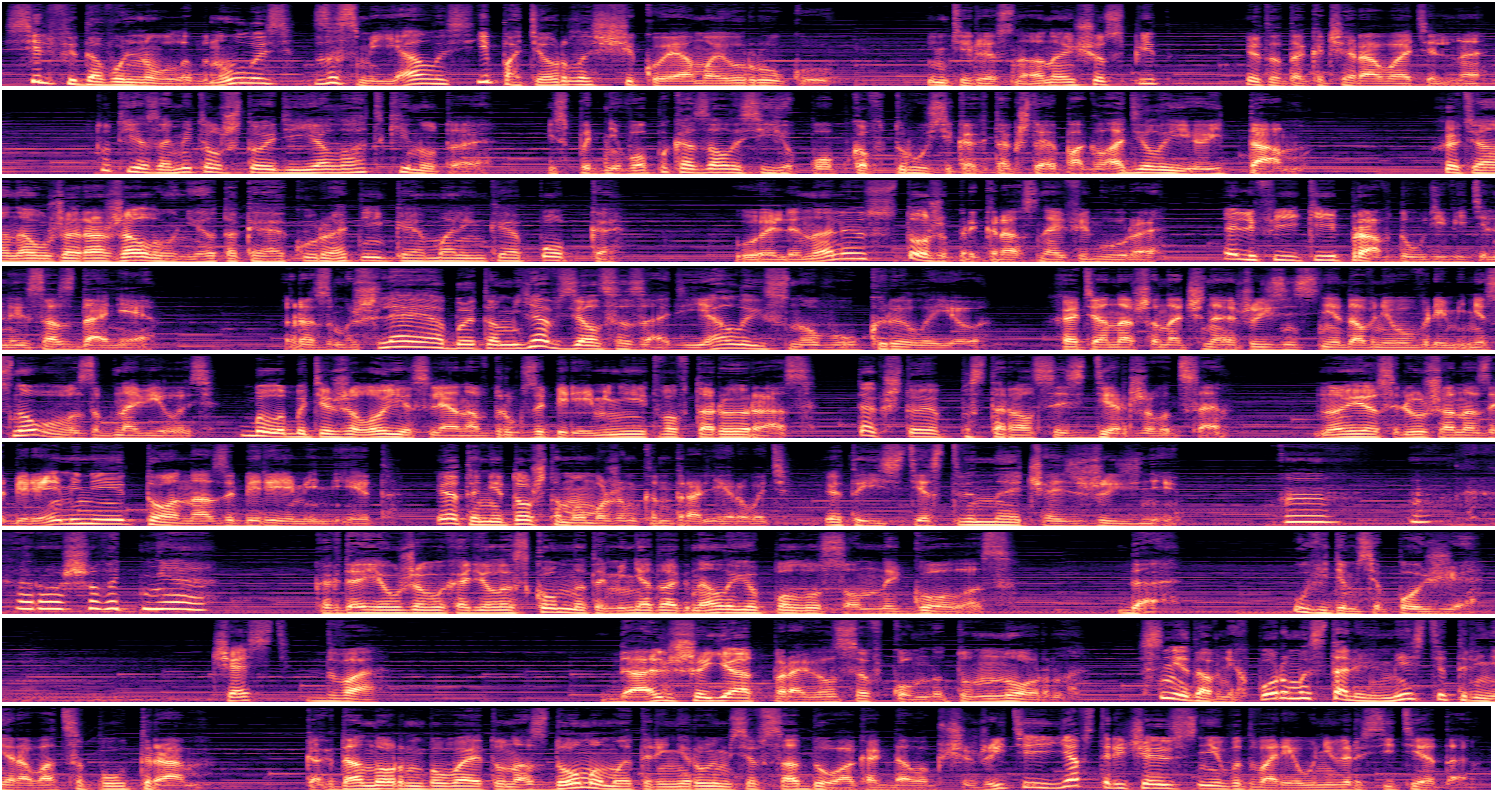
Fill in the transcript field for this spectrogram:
Сильфи довольно улыбнулась, засмеялась и потерлась щекой о мою руку. Интересно, она еще спит? Это так очаровательно. Тут я заметил, что одеяло откинуто. Из-под него показалась ее попка в трусиках, так что я погладил ее и там. Хотя она уже рожала, у нее такая аккуратненькая маленькая попка. У Элиналис тоже прекрасная фигура. Эльфийки и правда удивительные создания. Размышляя об этом, я взялся за одеяло и снова укрыл ее. Хотя наша ночная жизнь с недавнего времени снова возобновилась, было бы тяжело, если она вдруг забеременеет во второй раз, так что я постарался сдерживаться. Но если уж она забеременеет, то она забеременеет. Это не то, что мы можем контролировать, это естественная часть жизни. Хорошего дня. Когда я уже выходил из комнаты, меня догнал ее полусонный голос. Да, увидимся позже. Часть 2 Дальше я отправился в комнату Норн. С недавних пор мы стали вместе тренироваться по утрам. Когда Норн бывает у нас дома, мы тренируемся в саду, а когда в общежитии, я встречаюсь с ней во дворе университета.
